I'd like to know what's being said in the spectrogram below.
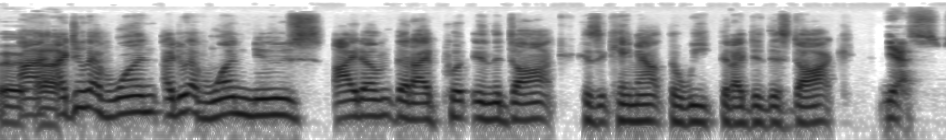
But, uh, I, I do have one. I do have one news item that I put in the doc because it came out the week that I did this doc. Yes,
